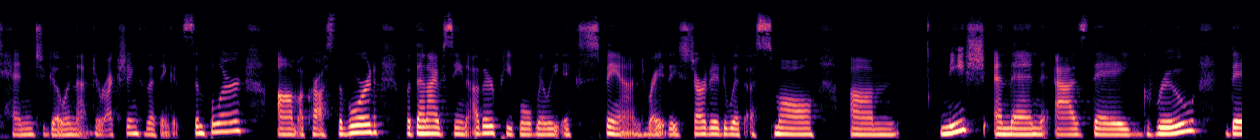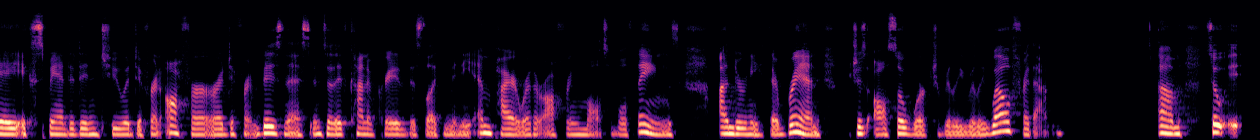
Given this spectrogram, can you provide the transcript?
tend to go in that direction because I think it's simpler um, across the board. But then I've seen other people really expand, right? They started with a small um, niche. And then as they grew, they expanded into a different offer or a different business. And so they've kind of created this like mini empire where they're offering multiple things underneath their brand, which has also worked really, really well for them. Um, so it,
